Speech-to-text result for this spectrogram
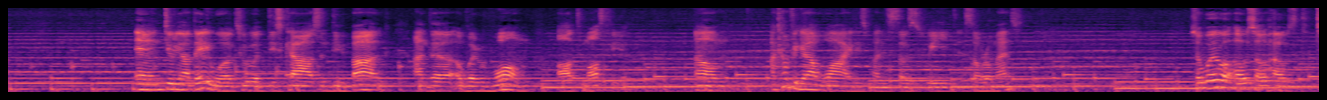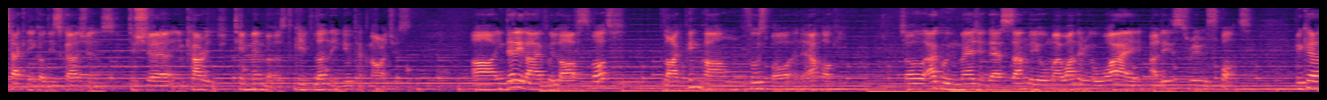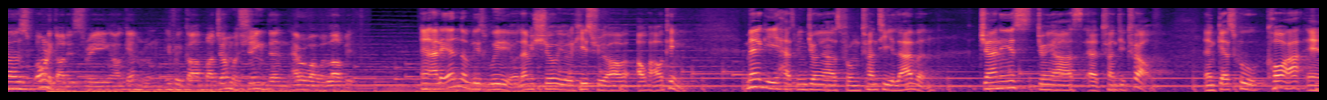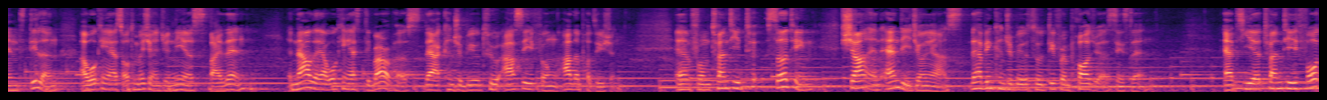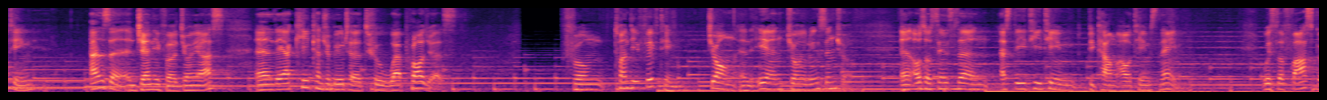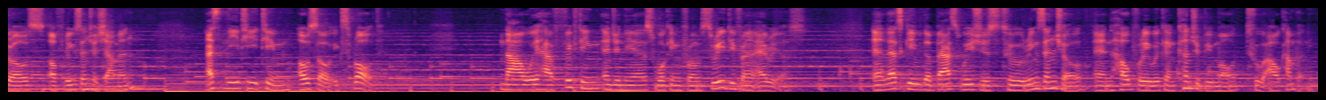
And during our daily works, we will discuss and debug under a very warm atmosphere. Um, I can't figure out why this part is so sweet and so romantic. So we will also host technical discussions to share and encourage team members to keep learning new technologies. Uh, in daily life, we love sports like ping pong, football, and air hockey. So I could imagine that some of you might wondering why are these three sports? Because we only got these three in our game room. If we got Mahjong machine, then everyone will love it. And at the end of this video, let me show you the history of, of our team. Maggie has been joining us from 2011. Janice joined us at 2012. And guess who? Koa and Dylan are working as automation engineers by then. And now they are working as developers that contribute to RC from other positions. And from 2013, Sean and Andy joined us. They have been contributing to different projects since then. At year 2014, Anson and Jennifer joined us and they are key contributor to web projects. From 2015, John and Ian joined RingCentral, and also since then, SDT team become our team's name. With the fast growth of RingCentral Xiamen, SDT team also exploded. Now we have 15 engineers working from three different areas. And let's give the best wishes to Ring Central and hopefully we can contribute more to our company.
